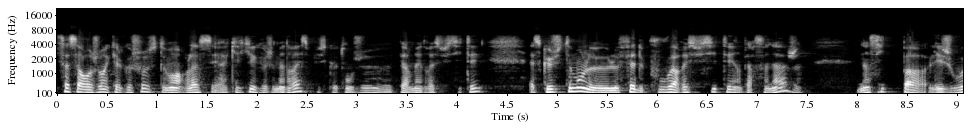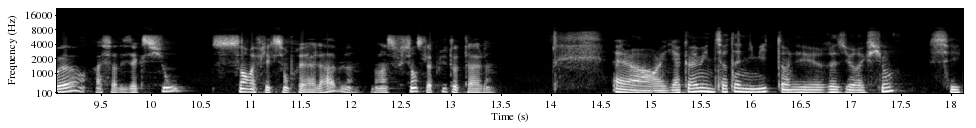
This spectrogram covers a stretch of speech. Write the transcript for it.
Ça, ça rejoint quelque chose justement. Alors là, c'est à quelqu'un que je m'adresse puisque ton jeu permet de ressusciter. Est-ce que justement le, fait de pouvoir ressusciter un personnage n'incite pas les joueurs à faire des actions sans réflexion préalable, dans l'insouciance la plus totale? Alors, il y a quand même une certaine limite dans les résurrections c'est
